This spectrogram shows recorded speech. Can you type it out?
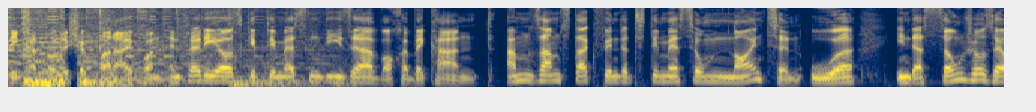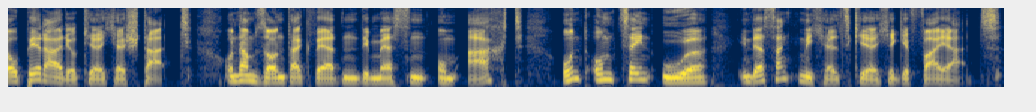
Die katholische Pfarrei von Entre Rios gibt die Messen dieser Woche bekannt. Am Samstag findet die Messe um 19 Uhr in der São José Operario Kirche statt und am Sonntag werden die Messen um 8 und um 10 Uhr in der St. Michaelskirche gefeiert.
